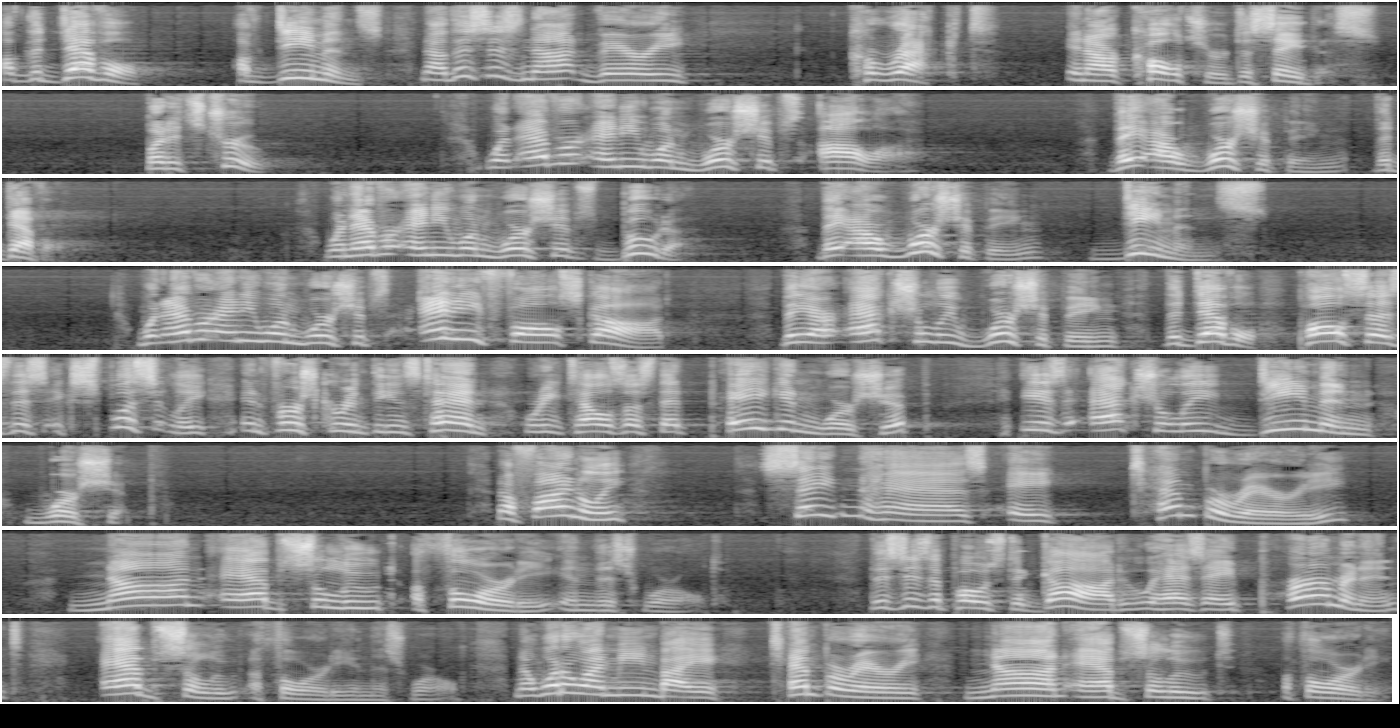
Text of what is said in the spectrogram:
of the devil, of demons. Now, this is not very correct in our culture to say this, but it's true whenever anyone worships Allah, they are worshiping the devil. Whenever anyone worships Buddha, they are worshiping demons. Whenever anyone worships any false god, they are actually worshiping the devil. Paul says this explicitly in 1 Corinthians 10, where he tells us that pagan worship is actually demon worship. Now, finally, Satan has a temporary, non absolute authority in this world. This is opposed to God, who has a permanent, absolute authority in this world. Now, what do I mean by a temporary, non absolute authority?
